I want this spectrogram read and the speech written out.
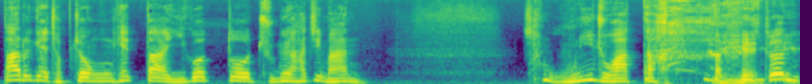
빠르게 접종했다 이것도 중요하지만 참 운이 좋았다 네. 이런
